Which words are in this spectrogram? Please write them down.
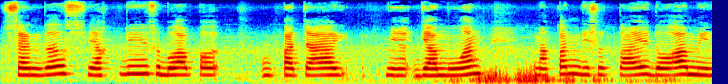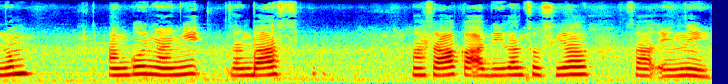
senders yakni sebuah upacara jamuan makan disertai doa minum anggur nyanyi dan bahas masalah keadilan sosial saat ini.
